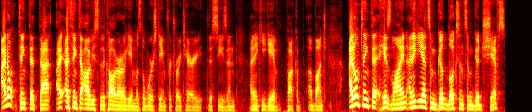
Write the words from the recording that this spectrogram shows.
I don't think that that. I, I think that obviously the Colorado game was the worst game for Troy Terry this season. I think he gave puck a, a bunch. I don't think that his line. I think he had some good looks and some good shifts.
